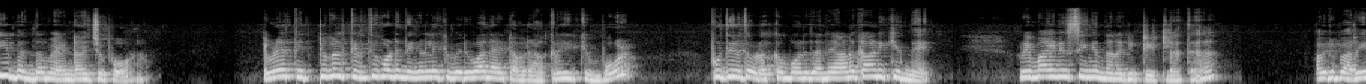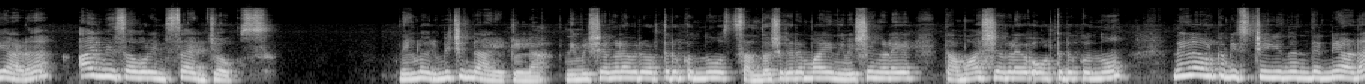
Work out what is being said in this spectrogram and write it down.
ഈ ബന്ധം വേണ്ട വെച്ച് പോകണം. ഇവിടെ തെറ്റുകൾ തിരുത്തിക്കൊണ്ട് നിങ്ങളിലേക്ക് വരുവാനായിട്ട് അവർ ആഗ്രഹിക്കുമ്പോൾ പുതിയൊരു തുടക്കം പോലെ തന്നെയാണ് കാണിക്കുന്നത്. റിമൈനസിങ് എന്നാണ് കിട്ടിയിട്ടുള്ളത്. അവർ പറയാണ് I miss our inside jokes നിങ്ങൾ ഒരുമിച്ചുണ്ടായിട്ടില്ല നിമിഷങ്ങളെ അവർ ഓർത്തെടുക്കുന്നു സന്തോഷകരമായ നിമിഷങ്ങളെ തമാശകളെ ഓർത്തെടുക്കുന്നു. നിങ്ങൾ അവർക്ക് മിസ് ചെയ്യുന്നു എന്ന് തന്നെയാണ്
